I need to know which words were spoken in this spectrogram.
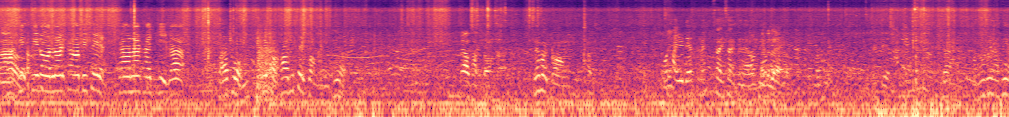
อ่าพี่พี่นอนร้านข้าวพิเศษข้าวหน้าคากิก็ครับผมพี่ขอข้าวพิเศษกล่องหนึ่งพี่ไม่เอาผักดองไม่ผักดองว่าไทยยูเดสไหมใส่ใส่ไปแล้วไม่เป็นไรครับใช่ขอโทษด้วยนะพี่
